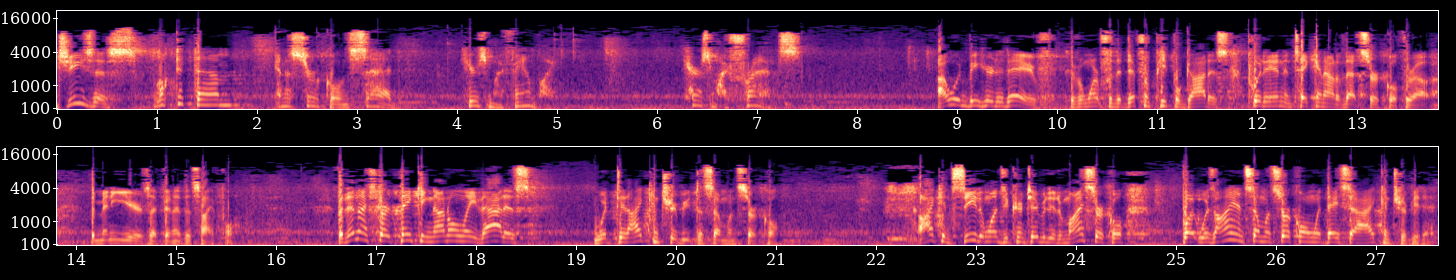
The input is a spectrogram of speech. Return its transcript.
Jesus looked at them in a circle and said, Here's my family. Here's my friends. I wouldn't be here today if, if, it weren't for the different people God has put in and taken out of that circle throughout the many years I've been a disciple. But then I start thinking not only that is, what did I contribute to someone's circle? I can see the ones who contributed to my circle, but was I in someone's circle and would they say I contributed?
